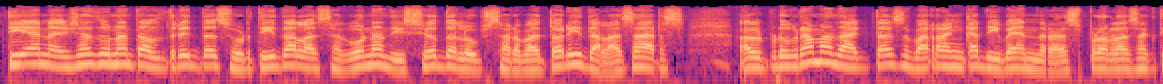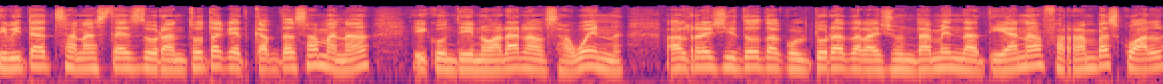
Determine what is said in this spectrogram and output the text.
Tiana ja ha donat el tret de sortida a la segona edició de l'Observatori de les Arts. El programa d'actes va arrencar divendres, però les activitats s'han estès durant tot aquest cap de setmana i continuaran el següent. El regidor de Cultura de l'Ajuntament de Tiana, Ferran Pasqual,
